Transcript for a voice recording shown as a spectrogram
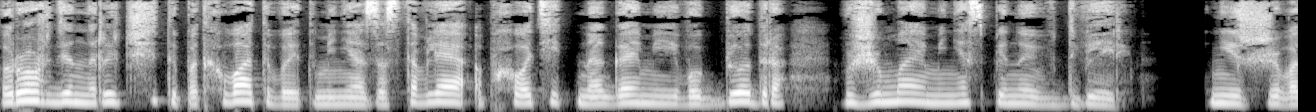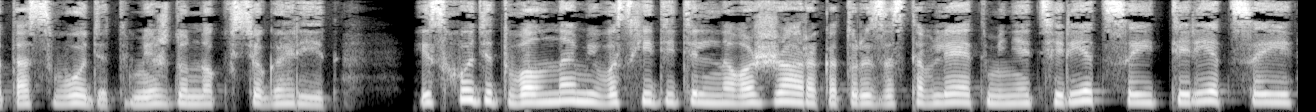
Рожден рычит и подхватывает меня, заставляя обхватить ногами его бедра, вжимая меня спиной в дверь. Низ живота сводит, между ног все горит. Исходит волнами восхитительного жара, который заставляет меня тереться и тереться и...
